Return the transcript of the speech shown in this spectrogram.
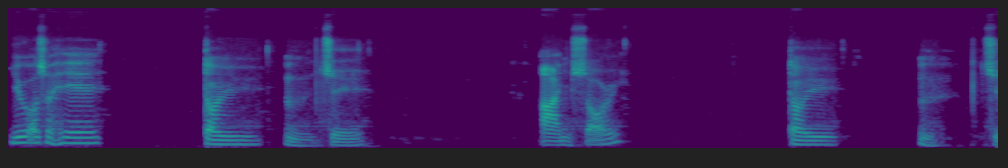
You also hear 对唔住，I'm sorry。对唔住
